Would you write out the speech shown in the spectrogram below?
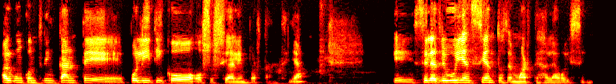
algún contrincante político o social importante. ¿ya? Eh, se le atribuyen cientos de muertes a la Boisin.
